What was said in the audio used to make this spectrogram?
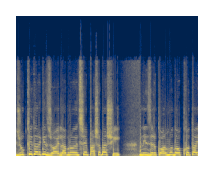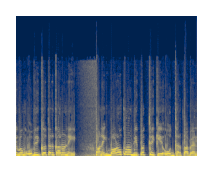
যুক্তিতর্কে জয়লাভ রয়েছে? পাশাপাশি নিজের কর্মদক্ষতা এবং অভিজ্ঞতার কারণে অনেক বড় কোনো বিপদ থেকে উদ্ধার পাবেন।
